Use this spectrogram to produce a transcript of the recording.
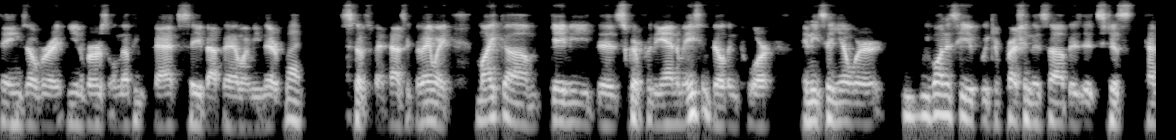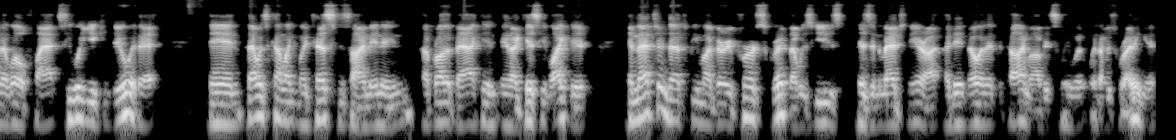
things over at Universal. Nothing bad to say about them. I mean, their Right. Stuff's fantastic. But anyway, Mike um, gave me the script for the animation building tour, and he said, you know, we're we want to see if we can freshen this up. It, it's just kind of a little flat. See what you can do with it. And that was kind of like my test assignment, and I brought it back, and, and I guess he liked it. And that turned out to be my very first script that was used as an Imagineer. I, I didn't know it at the time, obviously, when, when I was writing it.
